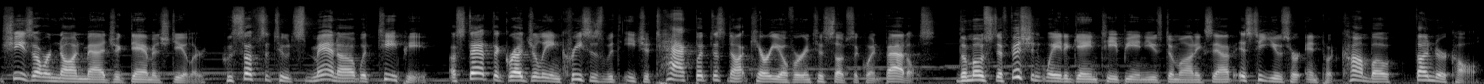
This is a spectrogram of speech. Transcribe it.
She's our non-magic damage dealer, who substitutes mana with TP, a stat that gradually increases with each attack but does not carry over into subsequent battles. The most efficient way to gain TP and use Demonic Zap is to use her input combo, Thunder Call.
